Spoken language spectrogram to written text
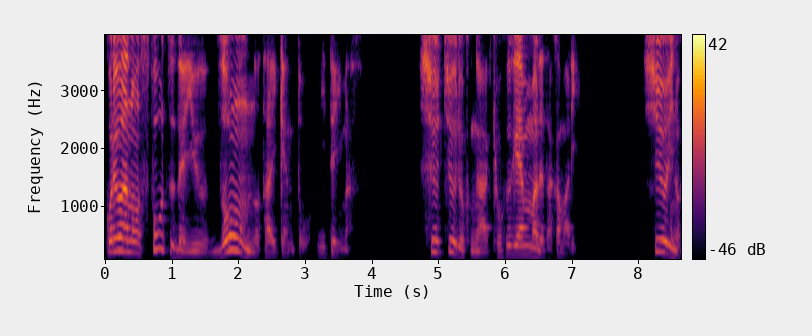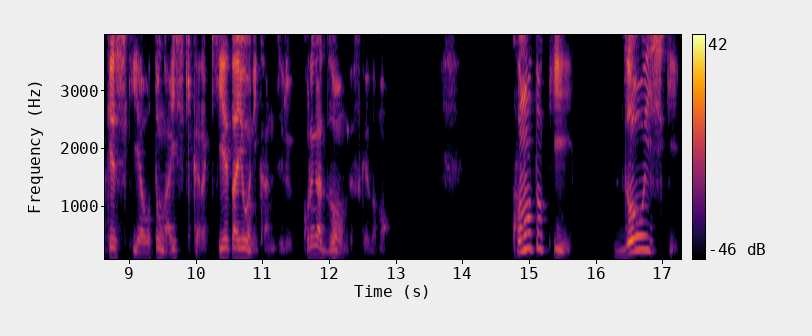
これはあの、スポーツでいうゾーンの体験と似ています。集中力が極限まで高まり、周囲の景色や音が意識から消えたように感じる。これがゾーンですけれども。この時、像意識、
